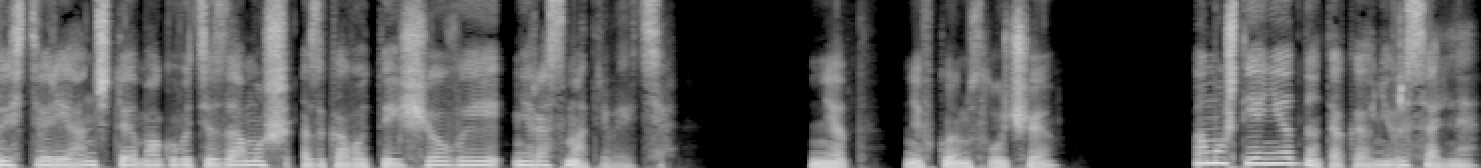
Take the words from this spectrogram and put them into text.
То есть вариант, что я могу выйти замуж за кого-то еще, вы не рассматриваете? Нет, ни в коем случае. А может, я не одна такая универсальная?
